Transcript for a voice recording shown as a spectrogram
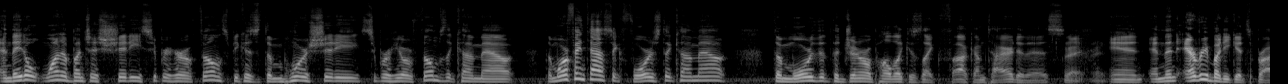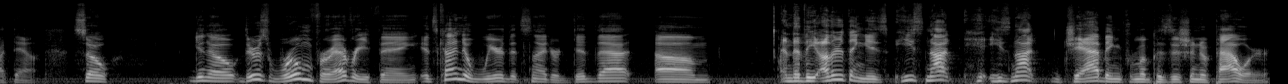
and they don't want a bunch of shitty superhero films because the more shitty superhero films that come out, the more Fantastic Fours that come out, the more that the general public is like, "Fuck, I'm tired of this," Right, right. and and then everybody gets brought down. So you know, there's room for everything. It's kind of weird that Snyder did that. Um, and then the other thing is he's not he's not jabbing from a position of power.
